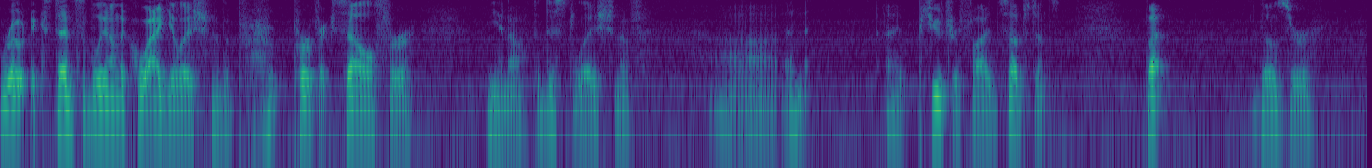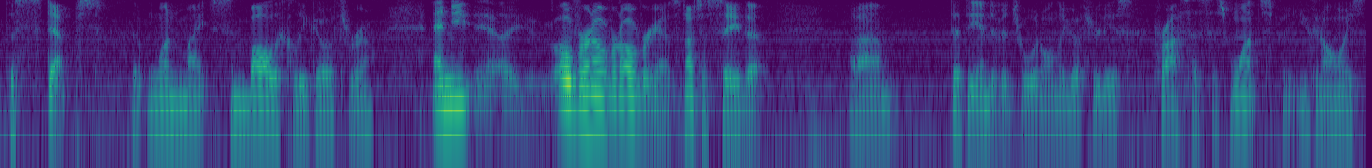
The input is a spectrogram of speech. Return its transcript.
wrote extensively on the coagulation of the per- perfect self or, you know, the distillation of uh, an, a putrefied substance. But those are the steps that one might symbolically go through. And you, uh, over and over and over again. It's not to say that um, that the individual would only go through these processes once, but you can always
